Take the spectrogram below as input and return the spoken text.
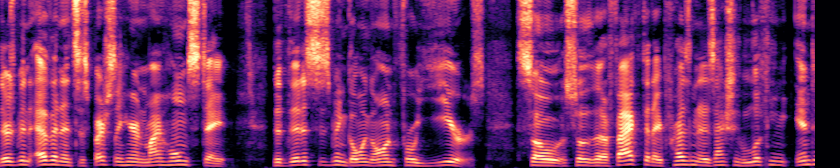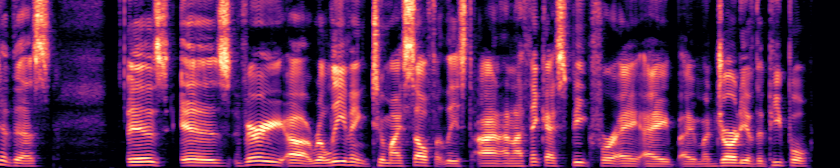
There's been evidence, especially here in my home state, that this has been going on for years. So, so the fact that a president is actually looking into this is is very uh, relieving to myself at least, and I think I speak for a, a, a majority of the people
